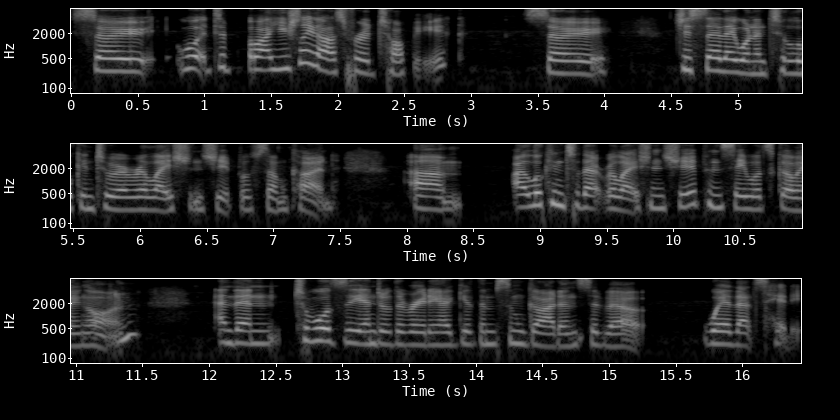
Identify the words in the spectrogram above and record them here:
So, what to, well, I usually ask for a topic. So, just say they wanted to look into a relationship of some kind. Um, I look into that relationship and see what's going on. And then, towards the end of the reading, I give them some guidance about where that's heading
